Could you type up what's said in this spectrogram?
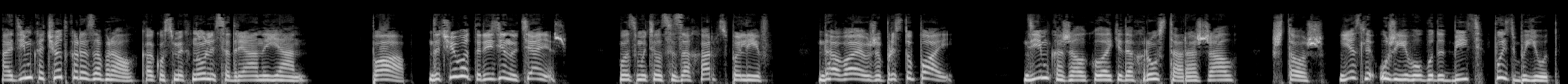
а Димка четко разобрал, как усмехнулись Адриан и Ян. «Пап, да чего ты резину тянешь?» — возмутился Захар, вспылив. «Давай уже, приступай!» Димка жал кулаки до хруста, разжал. Что ж, если уж его будут бить, пусть бьют.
